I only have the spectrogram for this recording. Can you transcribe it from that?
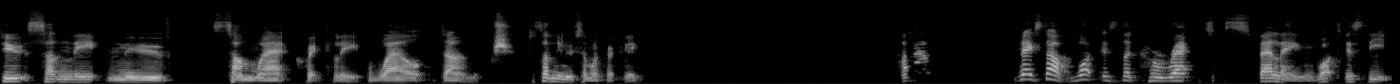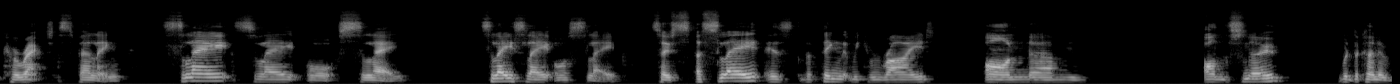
To suddenly move somewhere quickly. Well done. To suddenly move somewhere quickly. Um, next up, what is the correct spelling? What is the correct spelling? Sleigh, sleigh, or sleigh. Sleigh, sleigh, or sleigh. So a sleigh is the thing that we can ride on um, on the snow with the kind of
